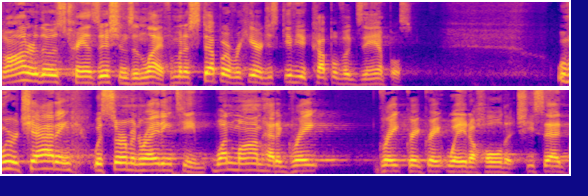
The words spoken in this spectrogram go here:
to honor those transitions in life. I'm going to step over here, just give you a couple of examples. When we were chatting with sermon writing team, one mom had a great, great, great, great way to hold it. She said,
